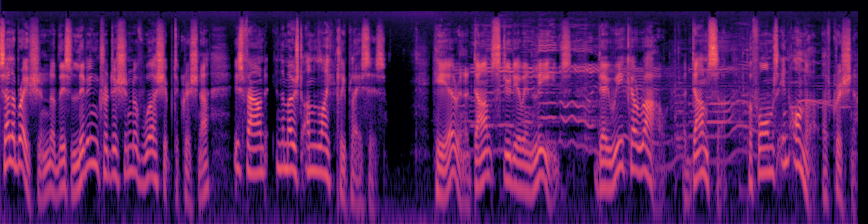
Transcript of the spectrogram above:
Celebration of this living tradition of worship to Krishna is found in the most unlikely places. Here, in a dance studio in Leeds, Devika Rao, a dancer, performs in honour of Krishna.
